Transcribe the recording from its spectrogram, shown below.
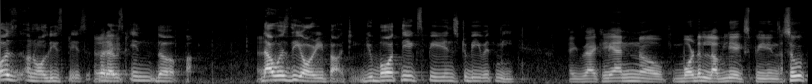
was on all these places, but I was in the. pa- That was the Orry party. You bought the experience to be with me. Exactly, and uh, what a lovely experience. So,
